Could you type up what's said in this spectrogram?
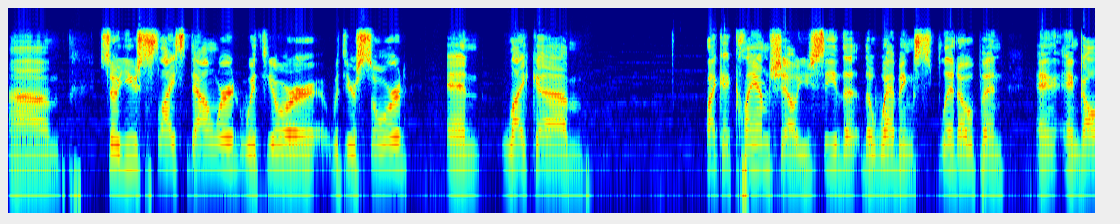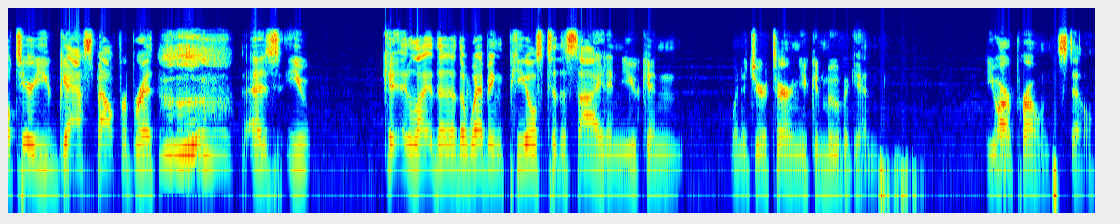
Um, so you slice downward with your with your sword, and like um, like a clamshell, you see the the webbing split open, and and Galtier, you gasp out for breath as you like the the webbing peels to the side, and you can, when it's your turn, you can move again. You are prone still,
